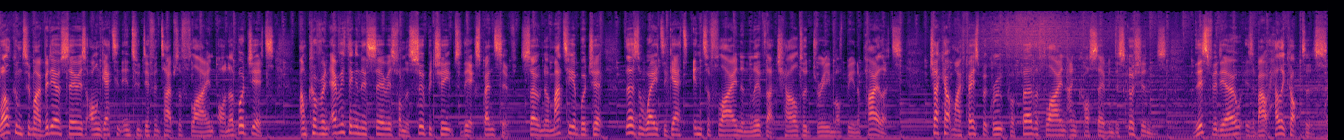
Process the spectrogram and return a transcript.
Welcome to my video series on getting into different types of flying on a budget. I'm covering everything in this series from the super cheap to the expensive, so no matter your budget, there's a way to get into flying and live that childhood dream of being a pilot. Check out my Facebook group for further flying and cost saving discussions. This video is about helicopters.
